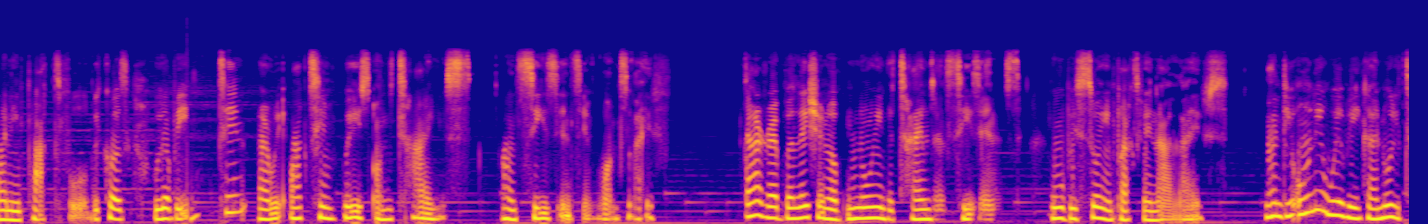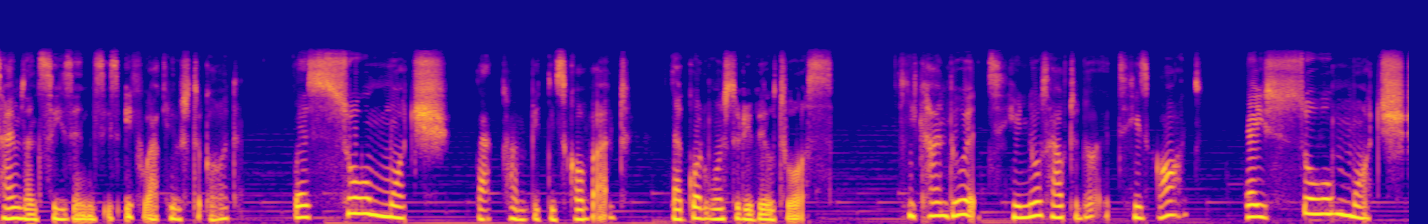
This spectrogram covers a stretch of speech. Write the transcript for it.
and impactful because we will be acting and reacting based on the times and seasons in one's life. That revelation of knowing the times and seasons will be so impactful in our lives. And the only way we can know the times and seasons is if we are close to God. There's so much that can be discovered that God wants to reveal to us. He can do it. He knows how to do it. He's God. There is so much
